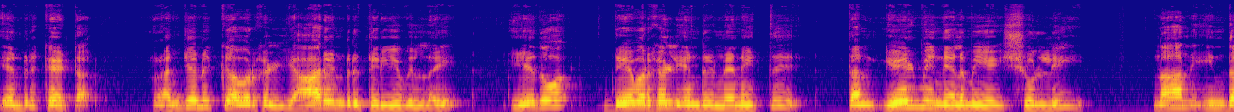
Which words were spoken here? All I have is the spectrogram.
என்று கேட்டார். ரஞ்சனுக்கு அவர்கள் யார் என்று தெரியவில்லை. ஏதோ தேவர்கள் என்று நினைத்து தன் ஏழ்மை நிலைமையை சொல்லி நான் இந்த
